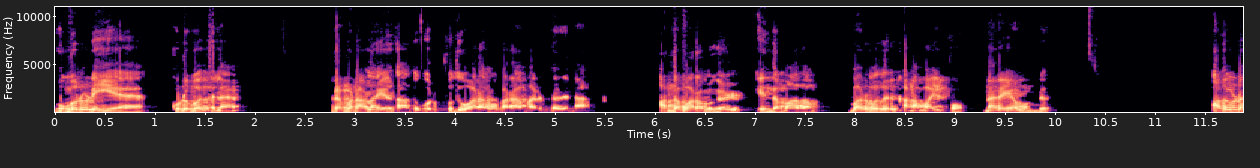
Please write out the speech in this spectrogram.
உங்களுடைய குடும்பத்துல ரொம்ப நாளா ஏதாவது ஒரு புது வரவு வராம இருந்ததுன்னா அந்த வரவுகள் இந்த மாதம் வருவதற்கான வாய்ப்பும் நிறைய உண்டு. அதோட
